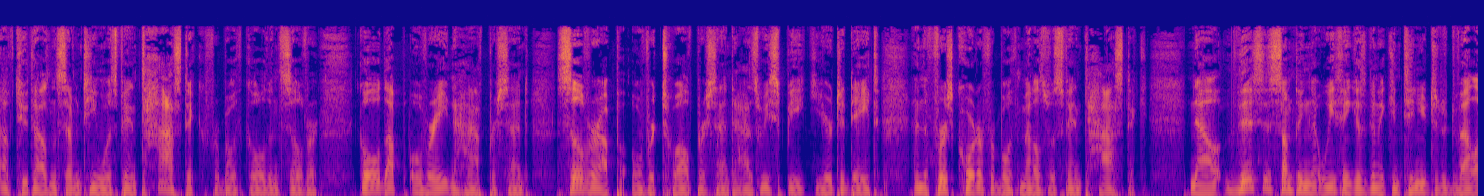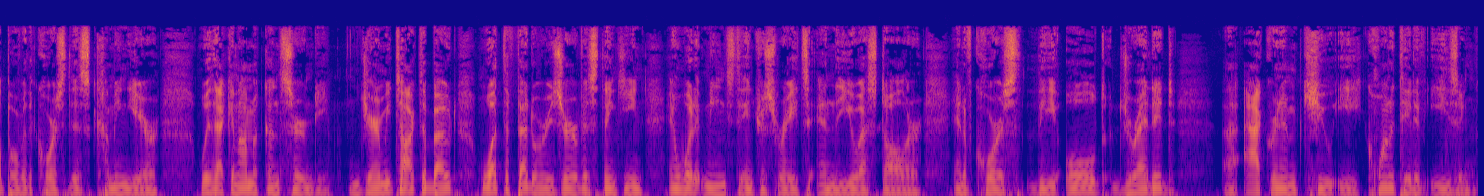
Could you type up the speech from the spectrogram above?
of 2017 was fantastic for both gold and silver. Gold up over eight and a half percent, silver up over 12 percent as we speak, year to date. And the first quarter for both metals was fantastic. Now, this is something that we think is going to continue to develop over the course of this coming year with economic uncertainty. Jeremy talked about what the Federal Reserve is thinking and what it means to interest rates and the U.S. dollar, and of course the old dreaded uh, acronym QE, quantitative easing.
